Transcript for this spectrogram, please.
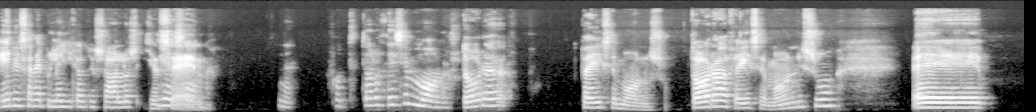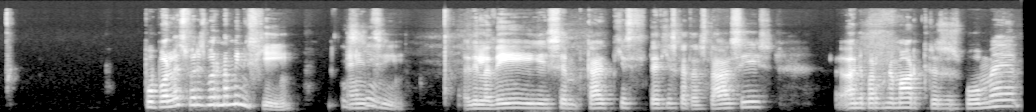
είναι σαν να επιλέγει κάποιος άλλος για, Για σένα. σένα. Ναι. Ότι τώρα θα είσαι μόνος σου. Τώρα θα είσαι μόνος σου. Τώρα θα είσαι μόνη σου. Ε, που πολλές φορές μπορεί να μην ισχύει. Ισχύει. Έτσι. Δηλαδή σε κάποιες τέτοιες καταστάσεις, αν υπάρχουν μάρτυρες ας πούμε,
